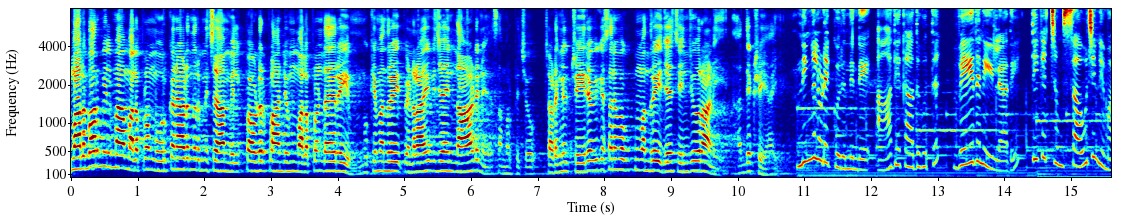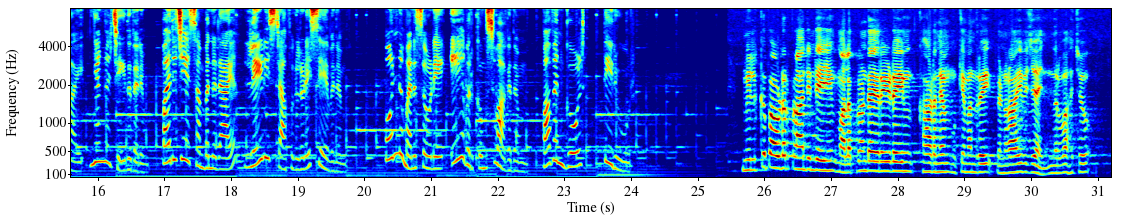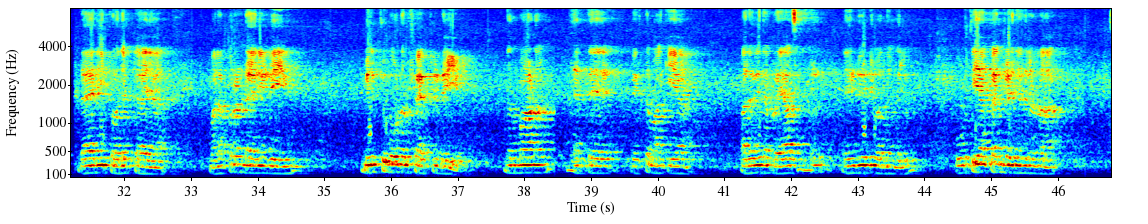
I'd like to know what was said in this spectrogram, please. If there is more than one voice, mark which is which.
Speaker 1: മലബാർ മിൽമ മലപ്പുറം മൂർക്കനാട് നിർമ്മിച്ച milk powder പ്ലാന്റും മലപ്പുറം ഡയറിയും മുഖ്യമന്ത്രി പിണറായി വിജയൻ നാടിന് സമർപ്പിച്ചു. ചടങ്ങിൽ ക്ഷീരവികസന വകുപ്പ് മന്ത്രി ജെ ചിഞ്ചുറാണി അധ്യക്ഷയായി.
Speaker 2: നിങ്ങളുടെ കുരുന്നിന്റെ ആദ്യ കാതുകുത്ത് വേദനയില്ലാതെ തികച്ചും സൗജന്യമായി ഞങ്ങൾ ചെയ്തു തരും. പരിചയസമ്പന്നരായ ലേഡി സ്റ്റാഫുകളുടെ സേവനം. പൊന്നു മനസ്സോടെ ഏവർക്കും സ്വാഗതം. Pavan gold Tirur.
Speaker 1: Milk powder പ്ലാന്റിന്റെയും Malappuram ഡയറിയുടെയും ഉദ്ഘാടനം മുഖ്യമന്ത്രി പിണറായി വിജയൻ നിർവഹിച്ചു.
Speaker 3: ഡയറി പ്രോജക്റ്റായ മലപ്പുറം ഡയറിയുടെയും മിൽക്ക് പൗഡർ ഫാക്ടറിയുടെയും നിർമ്മാണം നേരത്തെ വ്യക്തമാക്കിയ പലവിധ പ്രയാസങ്ങൾ നേരിടേണ്ടി വന്നെങ്കിലും പൂർത്തിയാക്കാൻ കഴിഞ്ഞതിലുള്ള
